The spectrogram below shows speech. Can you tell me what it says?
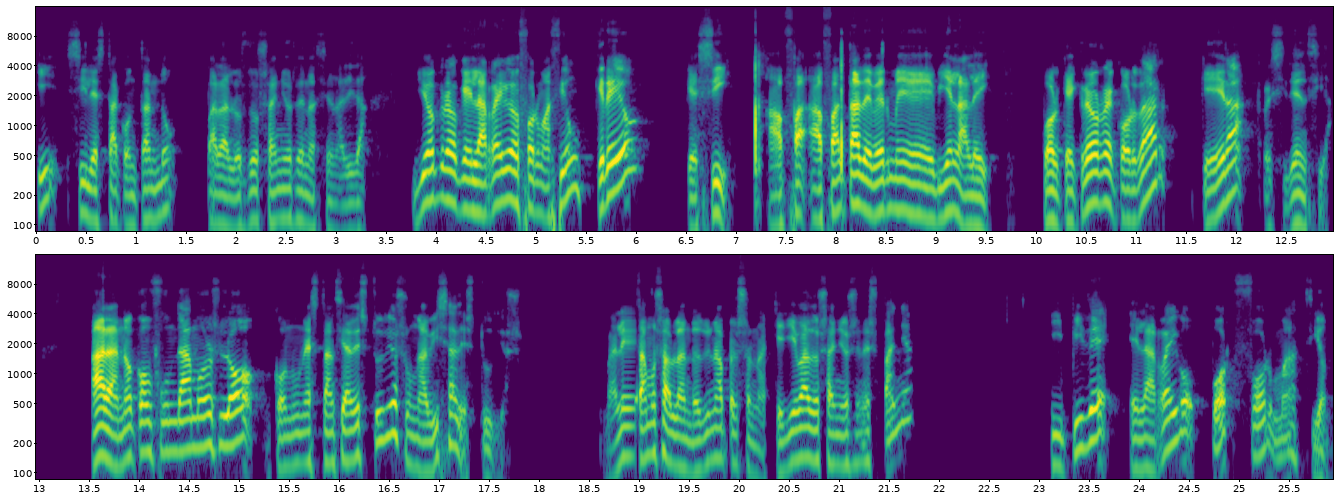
Y sí le está contando para los dos años de nacionalidad. Yo creo que el arraigo de formación, creo que sí, a, falta de verme bien la ley, porque creo recordar que era residencia. Ahora, no confundámoslo con una estancia de estudios o una visa de estudios. Estamos hablando de una persona que lleva dos años en España y pide el arraigo por formación.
